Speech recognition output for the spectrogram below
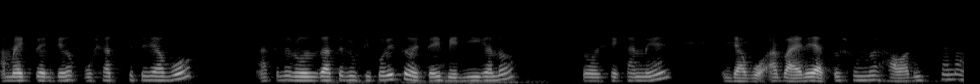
আমরা একটু এক জায়গায় প্রসাদ খেতে যাব। আসলে রোজ রাতে রুটি করি তো, এটাই বেরিয়ে গেল। তো সেখানে যাব। আর বাইরে এত সুন্দর হাওয়া দিচ্ছে না,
